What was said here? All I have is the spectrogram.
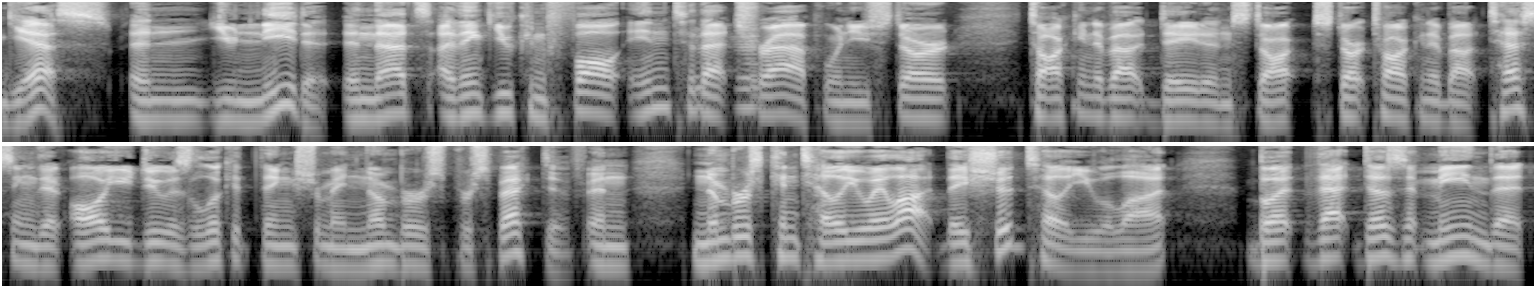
Yes, and you need it. And that's I think you can fall into that mm-hmm. trap when you start talking about data and start start talking about testing that all you do is look at things from a numbers perspective. And numbers can tell you a lot. They should tell you a lot, but that doesn't mean that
